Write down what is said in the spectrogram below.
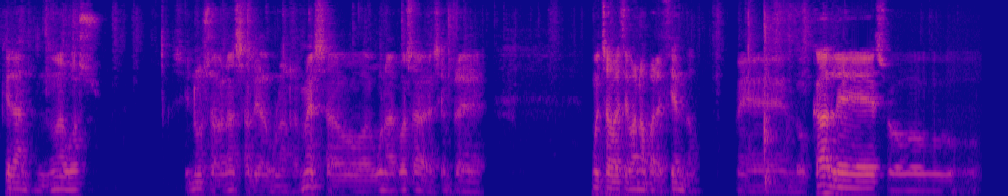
que eran nuevos, sin uso, habrán salido alguna remesa o alguna cosa que siempre muchas veces van apareciendo. En locales o,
